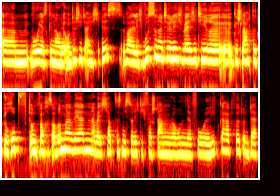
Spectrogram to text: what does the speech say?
ähm, wo jetzt genau der Unterschied eigentlich ist. Weil ich wusste natürlich, welche Tiere äh, geschlachtet, gerupft und was auch immer werden. Aber ich habe das nicht so richtig verstanden, warum der Vogel lieb gehabt wird und der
